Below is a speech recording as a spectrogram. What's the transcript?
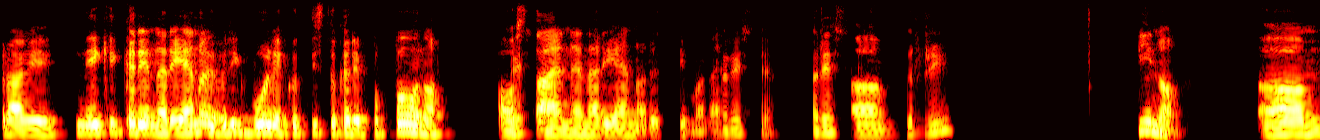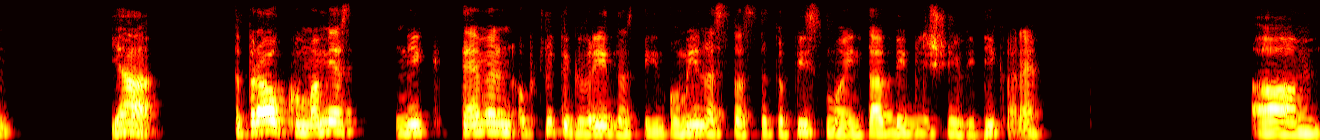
Pravi, nekaj, kar je narejeno, je veliko bolje kot tisto, kar je popolno, Res. ostaje nenarejeno. Recimo, ne? Res je, res je. um, Drži. fino. Um, ja, se pravi, ko imam jaz nek temeljni občutek vrednosti, omenila smo svetopismo in ta biblični vidik. a ne. Um,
